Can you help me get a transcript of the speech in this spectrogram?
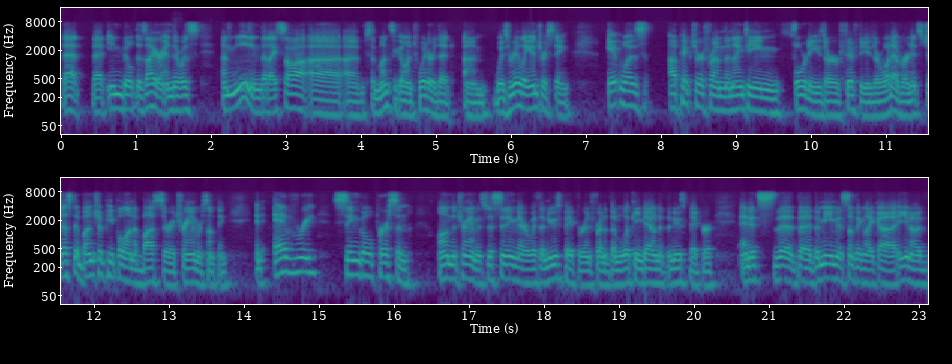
that that inbuilt desire. And there was a meme that I saw uh, uh, some months ago on Twitter that um, was really interesting. It was a picture from the 1940s or 50s or whatever, and it's just a bunch of people on a bus or a tram or something, and every single person on the tram is just sitting there with a newspaper in front of them, looking down at the newspaper, and it's the the, the meme is something like, uh, you know,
